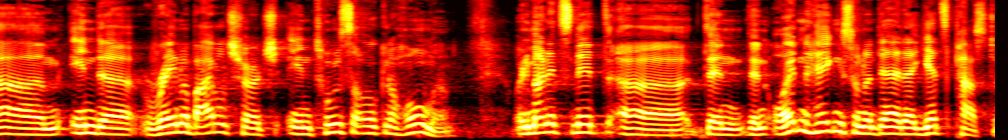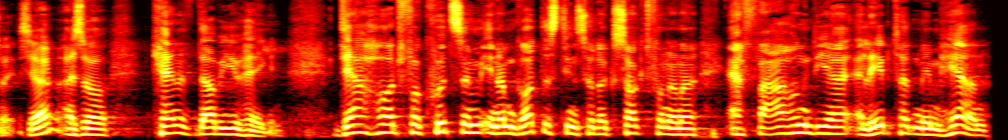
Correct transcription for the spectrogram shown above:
ähm, in der Rhema Bible Church in Tulsa, Oklahoma, und ich meine jetzt nicht äh, den, den alten Hagen, sondern der, der jetzt Pastor ist. Ja? Also Kenneth W. Hagen. Der hat vor kurzem in einem Gottesdienst hat er gesagt von einer Erfahrung, die er erlebt hat mit dem Herrn.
